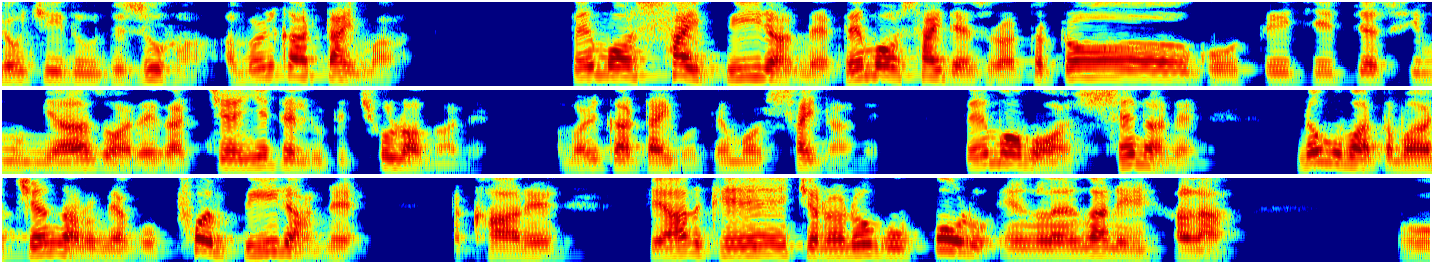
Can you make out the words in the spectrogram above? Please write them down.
ယုံကြည်သူတစုဟာအမေရိကတိုက်မှာသင်္ဘောစိုက်ပြီးတာနဲ့သင်္ဘောစိုက်တယ်ဆိုတာတော်တော်ကိုသေချေပျက်စီးမှုများစွာတွေကကြံရစ်တဲ့လူတချို့လောက်တာနဲ့အမေရိကတိုက်ကိုသင်္ဘောစိုက်တာနဲ့သင်္ဘောပေါ်ဆင်းတာနဲ့နှုတ်ကပတမကျန်းစာတော်မြတ်ကိုဖွင့်ပြီးတာနဲ့တခါတည်းဘု ရားသခင်ကျွန်တော်တို့ကိုပို့လို့အင်္ဂလန်ကနေဟာလာဟို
